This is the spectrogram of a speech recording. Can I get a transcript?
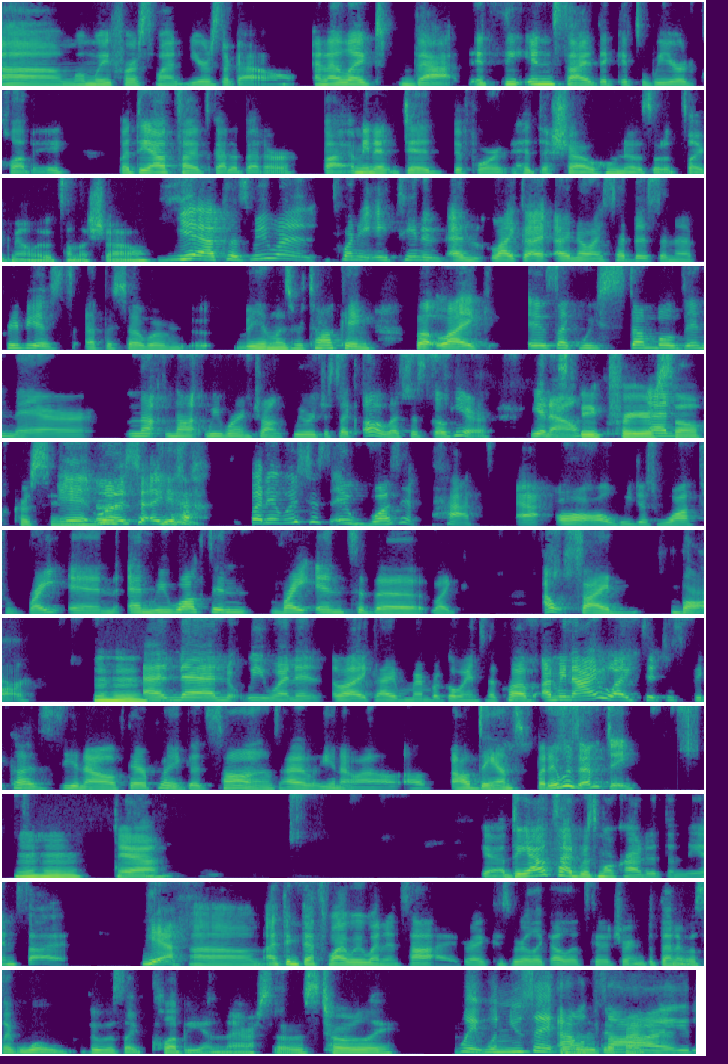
um, when we first went years ago, and I liked that. It's the inside that gets weird, clubby, but the outside's got a better. But I mean, it did before it hit the show. Who knows what it's like now that it's on the show? Yeah, because we went in 2018, and, and like I, I know I said this in a previous episode when me and Liz were talking, but like it was like we stumbled in there. Not, not we weren't drunk. We were just like, oh, let's just go here, you know. Speak for yourself, Christina. It was yeah, but it was just it wasn't packed at all. We just walked right in, and we walked in right into the like outside bar, Mhm. and then we went in. Like I remember going to the club. I mean, I liked it just because you know if they're playing good songs, I you know I'll I'll, I'll dance. But it was empty. Mhm. Yeah. Yeah. The outside was more crowded than the inside. Yeah, um i think that's why we went inside right because we were like oh let's get a drink but then it was like whoa it was like clubby in there so it was totally wait when you say Totally different. outside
